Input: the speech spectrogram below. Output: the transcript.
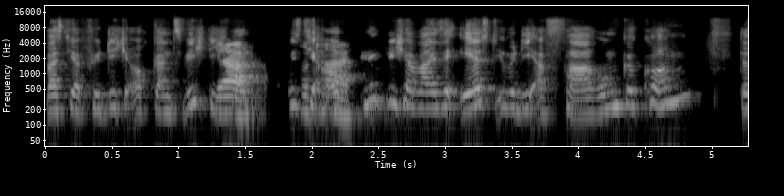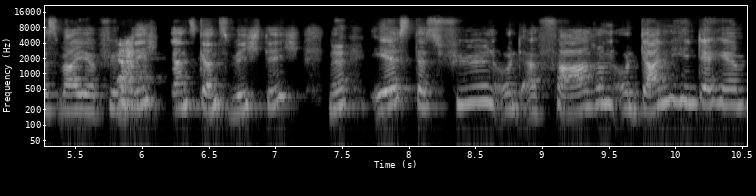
was ja für dich auch ganz wichtig ja, war. Du bist total. ja auch glücklicherweise erst über die Erfahrung gekommen. Das war ja für ja. dich ganz, ganz wichtig. Ne? Erst das Fühlen und Erfahren und dann hinterher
